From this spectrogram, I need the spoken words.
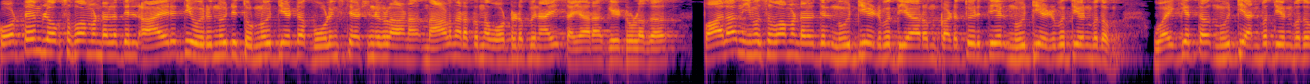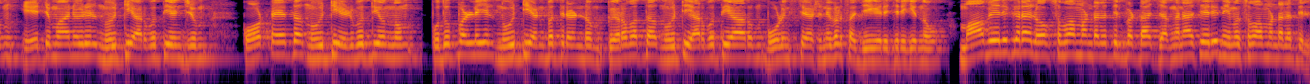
കോട്ടയം ലോക്സഭാ മണ്ഡലത്തിൽ ആയിരത്തി ഒരുന്നൂറ്റി തൊണ്ണൂറ്റിയെട്ട് പോളിംഗ് സ്റ്റേഷനുകളാണ് നാളെ നടക്കുന്ന വോട്ടെടുപ്പിനായി തയ്യാറാക്കിയിട്ടുള്ളത്. പാലാ നിയമസഭാ മണ്ഡലത്തിൽ നൂറ്റി എഴുപത്തിയാറും കടുത്തുരുത്തിയിൽ നൂറ്റി എഴുപത്തിയൊൻപതും വൈക്കത്ത് നൂറ്റി അൻപത്തിയൊൻപതും ഏറ്റുമാനൂരിൽ നൂറ്റി അറുപത്തിയഞ്ചും കോട്ടയത്ത് നൂറ്റി എഴുപത്തിയൊന്നും പുതുപ്പള്ളിയിൽ നൂറ്റി എൺപത്തിരണ്ടും പിറവത്ത് നൂറ്റി അറുപത്തിയാറും പോളിംഗ് സ്റ്റേഷനുകൾ സജ്ജീകരിച്ചിരിക്കുന്നു. മാവേലിക്കര ലോക്സഭാ മണ്ഡലത്തിൽപ്പെട്ട ചങ്ങനാശ്ശേരി നിയമസഭാ മണ്ഡലത്തിൽ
